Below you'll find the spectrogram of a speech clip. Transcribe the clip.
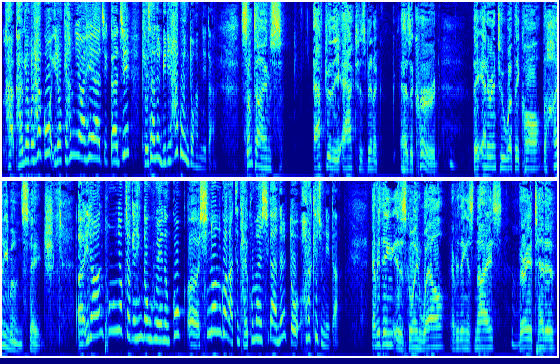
가, 가격을 하고 이렇게 합리화해야지까지 계산을 미리 하고 행동합니다. Sometimes, after the act has been has occurred, they enter into what they call the honeymoon stage. 어, 이런 폭력적인 행동 후에는 꼭 어, 신혼과 같은 달콤한 시간을 또 허락해 줍니다. Everything is going well. Everything is nice, very attentive,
